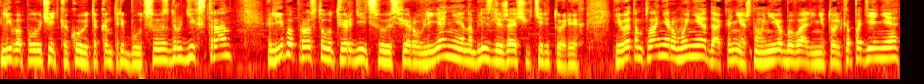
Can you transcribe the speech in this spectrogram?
либо получить какую-то контрибуцию с других стран, либо просто утвердить свою сферу влияния на близлежащих территориях. И в этом плане Румыния, да, конечно, у нее бывали не только падения, движения,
